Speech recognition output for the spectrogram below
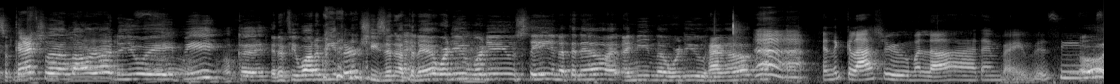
So catch uh, Laura, the UAP. okay. And if you want to meet her, she's in Ateneo. Where do you Where do you stay in Ateneo? I, I mean, uh, where do you hang out? In the classroom a lot. I'm very busy. Oh,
